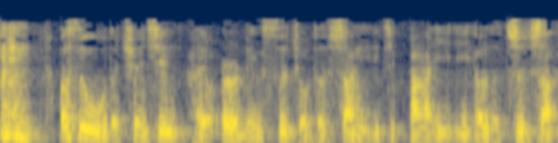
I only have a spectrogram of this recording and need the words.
二四五的全新，还有二零四九的上影以及八一一二的至上，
